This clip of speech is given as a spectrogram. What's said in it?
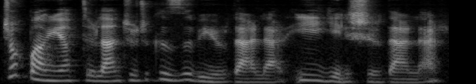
çok banyo yaptırılan çocuk hızlı büyür derler, iyi gelişir derler.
